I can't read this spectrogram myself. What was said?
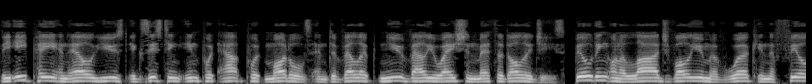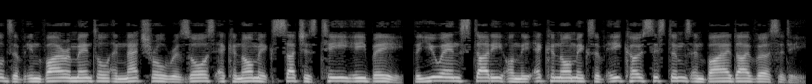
The EP&L used existing input-output models and developed new valuation methodologies, building on a large volume of work in the fields of environmental and natural resource economics such as TEEB, the UN Study on the Economics of Ecosystems and Biodiversity.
